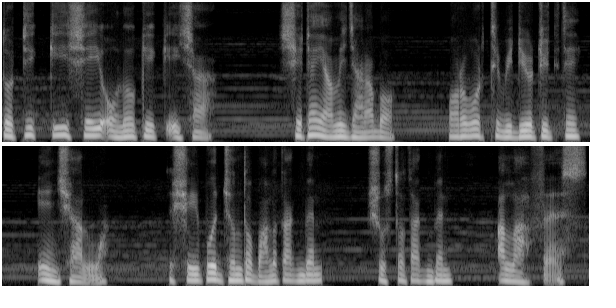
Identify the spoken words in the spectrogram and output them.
তো ঠিক কি সেই অলৌকিক ইচ্ছা সেটাই আমি জানাব পরবর্তী ভিডিওটিতে, ইনশাআল্লাহ। তো সেই পর্যন্ত ভালো থাকবেন, সুস্থ থাকবেন। আল্লাহ হাফেজ।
